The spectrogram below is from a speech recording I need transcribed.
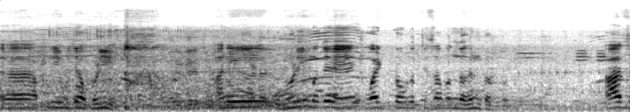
आपली उद्या होळी आणि होळीमध्ये वाईट प्रवृत्तीचं आपण दहन करतो. आज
